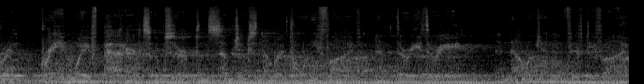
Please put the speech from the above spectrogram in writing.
vibrant brainwave patterns observed in subjects number 25 and 33, and now again in 55.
